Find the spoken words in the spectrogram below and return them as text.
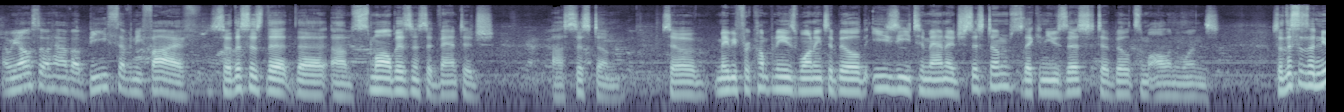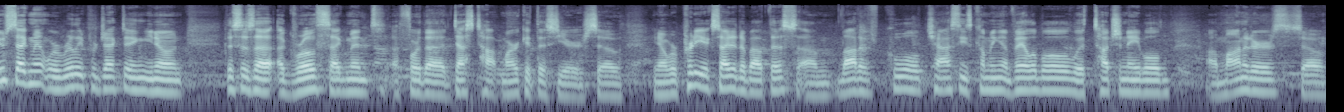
And we also have a B75. So this is the, the um, small business advantage uh, system. So maybe for companies wanting to build easy to manage systems, they can use this to build some all-in-ones. So this is a new segment we're really projecting, you know, this is a, a growth segment uh, for the desktop market this year. So, you know, we're pretty excited about this. Um, a lot of cool chassis coming available with touch-enabled uh, monitors. So,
